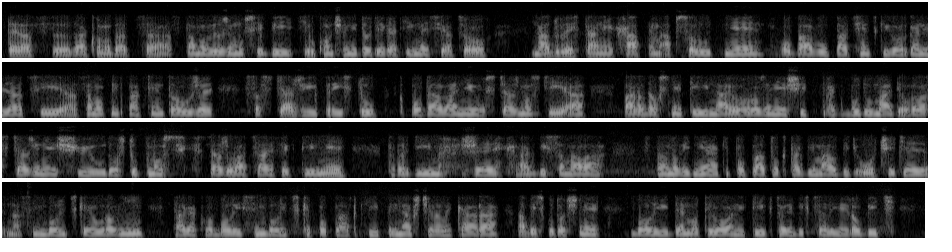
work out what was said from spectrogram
Teraz zákonodárca stanovil, že musí byť ukončený do 9 mesiacov na druhej strane chápem absolútne obavu pacientských organizácií a samotných pacientov, že sa stiaží prístup k podávaniu sťažností a paradoxne tí najohrozenejší tak budú mať oveľa stiaženejšiu dostupnosť sťažovať sa efektívne. Tvrdím, že ak by sa mala stanoviť nejaký poplatok, tak by mal byť určite na symbolickej úrovni, tak ako boli symbolické poplatky pri návšteve lekára, aby skutočne boli demotivovaní tí, ktorí by chceli robiť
